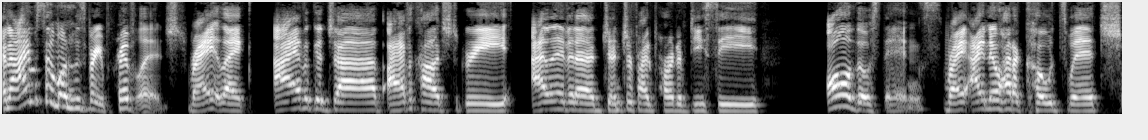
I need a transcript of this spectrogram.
And I'm someone who's very privileged, right? Like I have a good job, I have a college degree, I live in a gentrified part of DC, all of those things, right? I know how to code switch,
